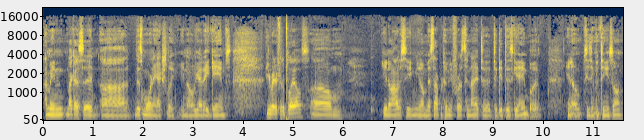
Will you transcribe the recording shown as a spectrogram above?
I mean, like I said uh, this morning, actually, you know, we got eight games. You ready for the playoffs? Um, you know, obviously, you know, missed opportunity for us tonight to, to get this game, but you know, season continues on.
